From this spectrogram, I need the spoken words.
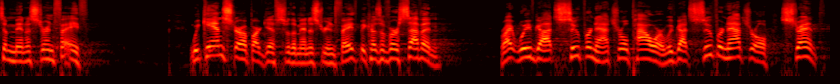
to minister in faith. We can stir up our gifts for the ministry in faith because of verse 7, right? We've got supernatural power, we've got supernatural strength,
